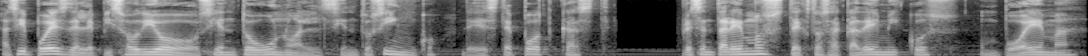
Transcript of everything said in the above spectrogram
Así pues, del episodio 101 al 105 de este podcast, presentaremos textos académicos, un poema,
